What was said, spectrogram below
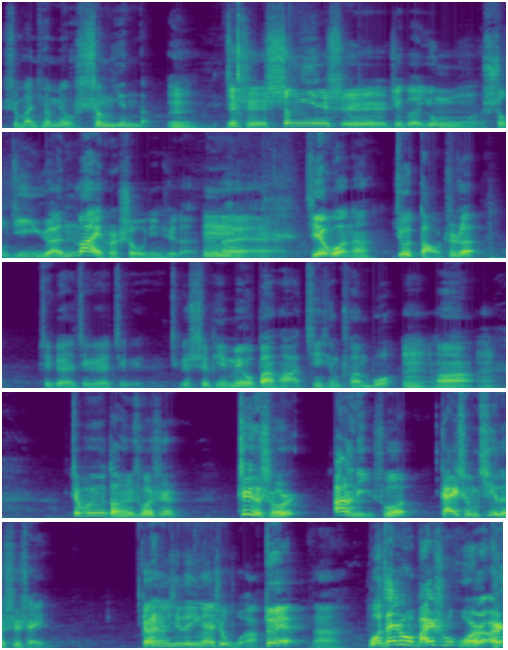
是完全没有声音的。嗯，这是声音是这个用手机原麦克收进去的，嗯哎哎，结果呢，就导致了这个这个这个这个视频没有办法进行传播。嗯啊嗯这不就等于说是这个时候，按理说该生气的是谁？该生气的应该是我，对嗯，我在这我白出活了，而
